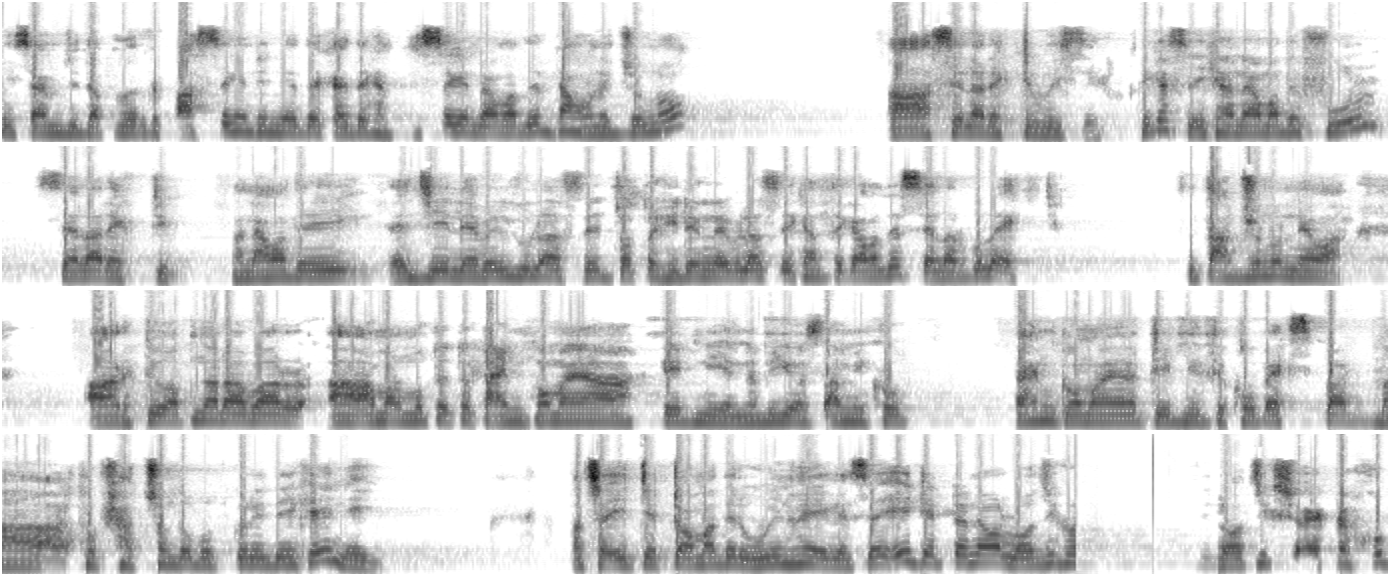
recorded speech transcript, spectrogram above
নিচ্ছি আমি যদি আপনাদেরকে পাঁচ সেকেন্ডে নিয়ে দেখাই, দেখেন, পাঁচ সেকেন্ড আমাদের ডাউনের জন্য সেলার অ্যাক্টিভ হয়েছে ঠিক আছে? এখানে আমাদের ফুল সেলার অ্যাক্টিভ মানে আমাদের এই যে লেভেলগুলো আছে, যত হিডেন লেভেল আছে, এখান থেকে আমাদের সেলারগুলো অ্যাক্টিভ তার জন্য নেওয়া। আর কেউ আপনারা আবার আমার মতো তো টাইম কমায়া ট্রেড নিয়ে না বিকজ আমি খুব টাইম কমায়া ট্রেড নিতে খুব এক্সপার্ট বা খুব স্বাচ্ছন্দ্য বোধ করে দেখে নেই। আচ্ছা এই ট্রেডটা আমাদের উইন হয়ে গেছে। এই ট্রেডটা নেওয়ার লজিক লজিক একটা খুব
